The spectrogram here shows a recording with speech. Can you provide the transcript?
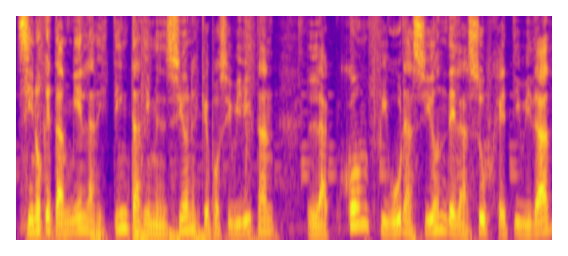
sino que también las distintas dimensiones que posibilitan la configuración de la subjetividad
